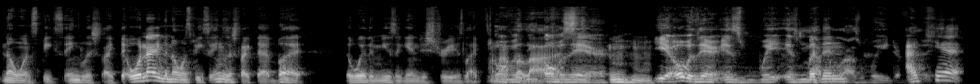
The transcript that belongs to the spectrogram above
no one speaks English like that. Well, not even no one speaks English like that, but the way the music industry is like over, monopolized over there. Mhm. Yeah, over there is way is monopolized way different. I can't.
